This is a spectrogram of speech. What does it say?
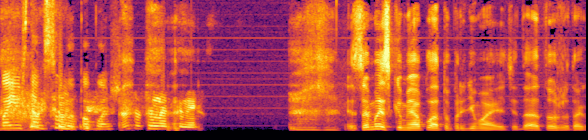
боюсь там суммы побольше. С смс-ками? Смс-ками оплату принимаете, да? Тоже так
